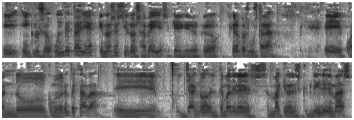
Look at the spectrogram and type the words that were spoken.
Y incluso un detalle que no sé si lo sabéis, que creo, creo, creo que os gustará. Eh, cuando Commodore empezaba, eh, Jack, ¿no? El tema de las máquinas de escribir y demás,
